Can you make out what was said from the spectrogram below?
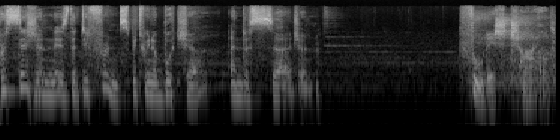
Precision is the difference between a butcher and a surgeon. Foolish child.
